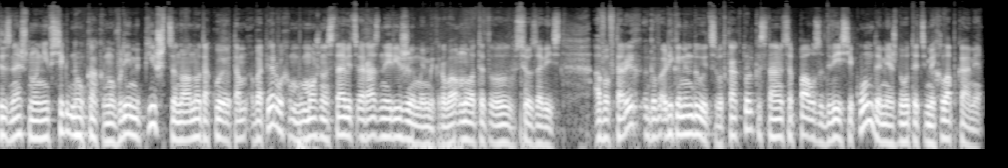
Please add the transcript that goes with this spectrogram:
Ты знаешь, ну не всегда, ну как, ну время пишется, но оно такое, там, во-первых, можно ставить разные режимы микроволновки, ну от этого все зависит. А во-вторых, рекомендуется, вот как только становится пауза 2 секунды между вот этими хлопками,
